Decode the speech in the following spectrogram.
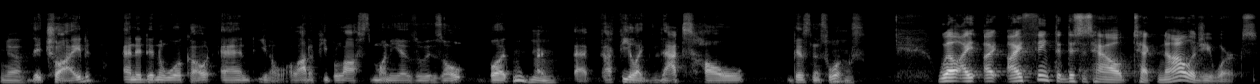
yeah. they tried and it didn't work out. And you know a lot of people lost money as a result. But mm-hmm. I, I, feel like that's how business mm-hmm. works. Well I, I i think that this is how technology works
